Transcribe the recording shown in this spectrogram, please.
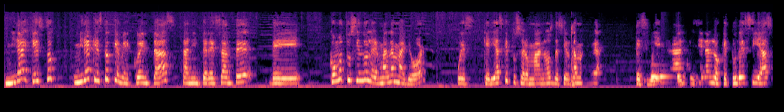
Mira que esto, mira que esto que me cuentas, tan interesante de cómo tú siendo la hermana mayor, pues querías que tus hermanos de cierta manera te siguieran, hicieran lo que tú decías,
